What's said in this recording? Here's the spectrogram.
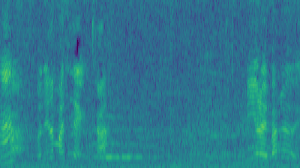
ฮะคะวันนี้เรามาที่ไหนคะมีอะไรบ้างเอ่ย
